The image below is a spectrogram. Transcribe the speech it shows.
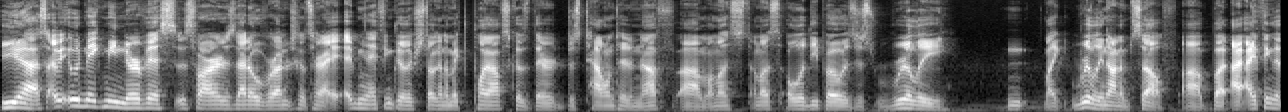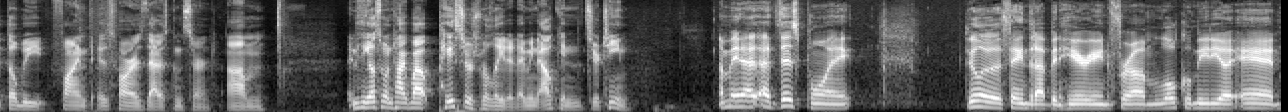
Yes, I mean, it would make me nervous as far as that over under is concerned. I, I mean, I think they're still going to make the playoffs because they're just talented enough. Um, unless unless Oladipo is just really, like really not himself. Uh, but I, I think that they'll be fine as far as that is concerned. Um, anything else you want to talk about? Pacers related. I mean, Elkin, it's your team. I mean, at, at this point, the only other thing that I've been hearing from local media and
